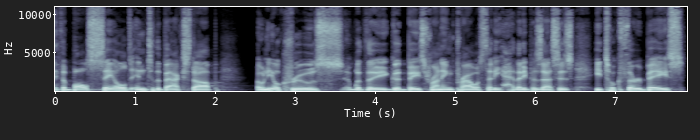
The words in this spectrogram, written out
if the ball sailed into the backstop, Oneil Cruz, with the good base running prowess that he that he possesses, he took third base.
